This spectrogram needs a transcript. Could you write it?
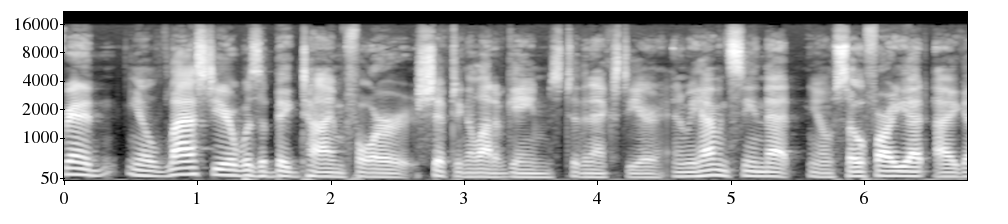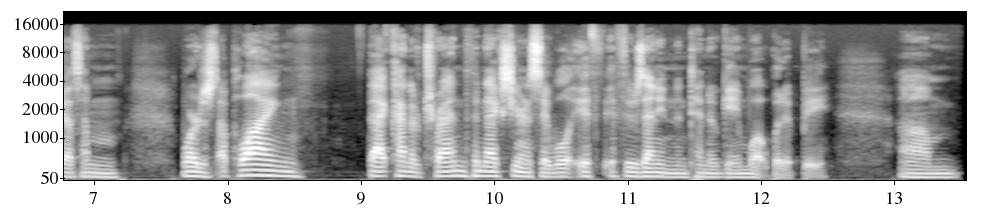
granted, you know, last year was a big time for shifting a lot of games to the next year, and we haven't seen that you know so far yet. I guess I'm more just applying that kind of trend the next year and say, well, if if there's any Nintendo game, what would it be? Um,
